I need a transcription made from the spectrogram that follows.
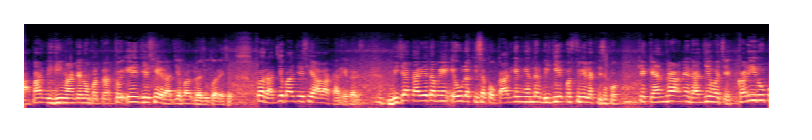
આભાર વિધિ માટેનો પત્ર. તો એ જે છે રાજ્યપાલ રજૂ કરે છે. તો રાજ્યપાલ જે છે આવા કાર્ય કરે છે. બીજા કાર્ય તમે એવું લખી શકો, કાર્યની અંદર બીજી એક વસ્તુ એ લખી શકો, કે કેન્દ્ર અને રાજ્ય વચ્ચે કડીરૂપ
